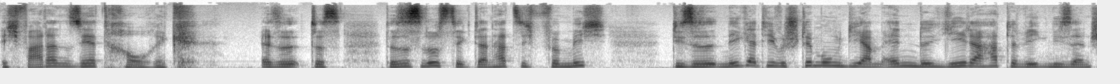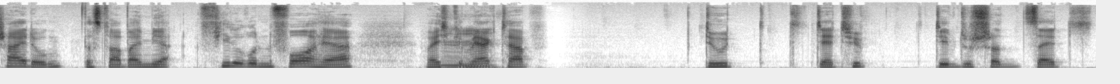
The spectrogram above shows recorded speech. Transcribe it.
ich war dann sehr traurig. Also, das, das ist lustig. Dann hat sich für mich diese negative Stimmung, die am Ende jeder hatte wegen dieser Entscheidung, das war bei mir viele Runden vorher, weil ich Mhm. gemerkt habe, du, der Typ, dem du schon seit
